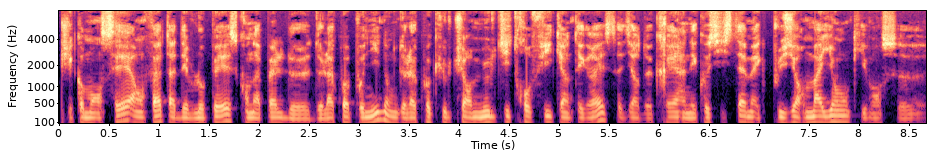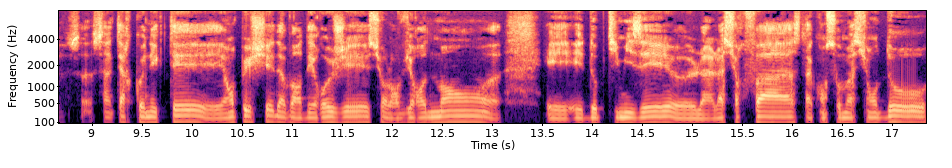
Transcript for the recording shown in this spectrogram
J'ai commencé en fait à développer ce qu'on appelle de, l'aquaponie, donc de l'aquaculture multitrophique intégrée, c'est-à-dire de créer un écosystème avec plusieurs maillons qui vont s'interconnecter et empêcher d'avoir des rejets sur l'environnement et, d'optimiser la, la, surface, la consommation d'eau,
